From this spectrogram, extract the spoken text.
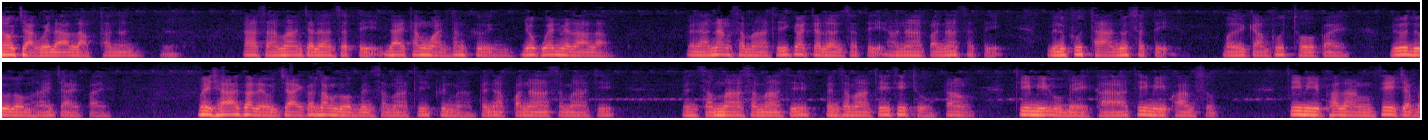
นอกจากเวลาหลับเท่านั้น ถ้าสามารถเจริญสติได้ทั้งวันทั้งคืน ยกเว้นเวลาหลับ เวลานั่งสมาธิก็เจริญสติอานาปนาสติ หรือพุทธานุสติ บริกรรมพุทโธไป หรือดูลมหายใจไป ไม่ช้าก็เร็วใจก็ต้องรวมเป็นสมาธิขึ้นมา เป็นอัปปนาสมาธิ เป็นสัมมาสมาธิ เป็นสมาธิที่ถูกต้องที่มีอุเบกขาที่มีความสุข ที่มีพลังที่จะไป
